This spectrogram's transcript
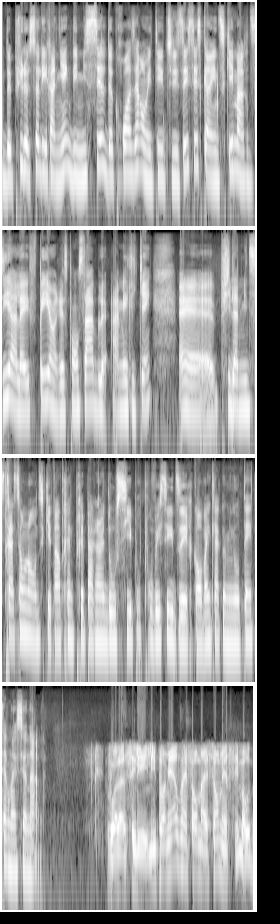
depuis le sol iranien, que des missiles de croisière ont été utilisés. C'est ce qu'a indiqué mardi à l'AFP un responsable américain. puis l'administration l'a dit qu'il est en train de préparer un dossier pour prouver ses dires, convaincre la communauté communauté internationale. Voilà, c'est les, les, premières informations. Merci, Maude.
